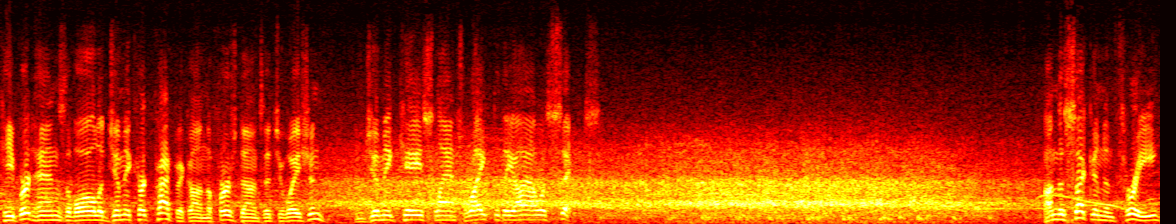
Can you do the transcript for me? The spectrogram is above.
Kiepert hands the ball to Jimmy Kirkpatrick on the first down situation, and Jimmy K slants right to the Iowa 6. On the second and three,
